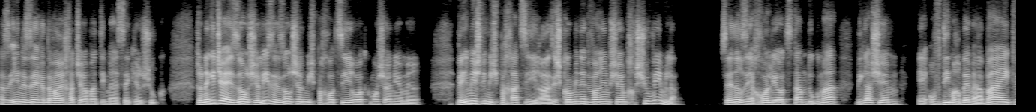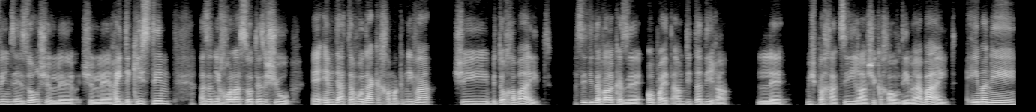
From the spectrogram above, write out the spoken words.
אז הנה זה דבר אחד שלמדתי מהסקר שוק. עכשיו נגיד שהאזור שלי זה אזור של משפחות צעירות, כמו שאני אומר. ואם יש לי משפחה צעירה, אז יש כל מיני דברים שהם חשובים לה. בסדר? זה יכול להיות, סתם דוגמה, בגלל שהם עובדים הרבה מהבית, ואם זה אזור של, אה, של אה, הייטקיסטים, אז אני יכול לעשות איזושהי עמדת עבודה ככה מגניבה שהיא בתוך הבית. עשיתי דבר כזה, הופה, התאמתי את הדירה למשפחה צעירה שככה עובדים מהבית. אם אני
